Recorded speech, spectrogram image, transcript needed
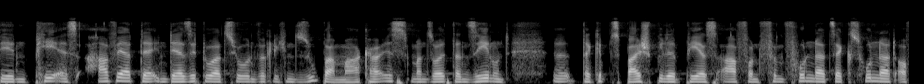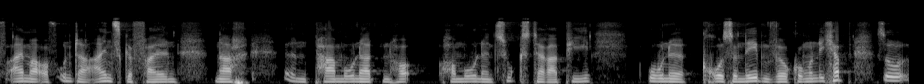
den PSA-Wert, der in der Situation wirklich ein Supermarker ist. Man sollte dann sehen, und äh, da gibt es Beispiele, PSA von 500, 600 auf einmal auf unter 1 gefallen nach ein paar Monaten Ho Hormonentzugstherapie ohne große Nebenwirkungen. Ich habe so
